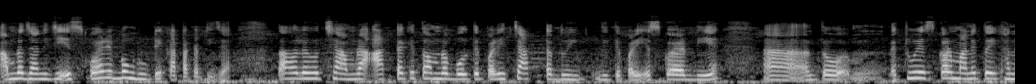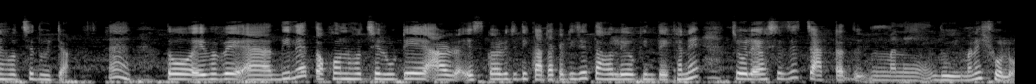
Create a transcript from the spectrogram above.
আমরা জানি যে স্কোয়ার এবং রুটে কাটাকাটি যায়। তাহলে হচ্ছে আমরা আটটাকে তো আমরা বলতে পারি চারটা দুই দিতে পারি স্কোয়ার দিয়ে। তো টু স্কোয়ার মানে তো এখানে হচ্ছে দুইটা হ্যাঁ? তো এভাবে দিলে তখন হচ্ছে রুটে আর স্কোয়ারে যদি কাটাকাটি যায় তাহলেও কিন্তু এখানে চলে আসে যে চারটা দুই মানে দুই মানে ষোলো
